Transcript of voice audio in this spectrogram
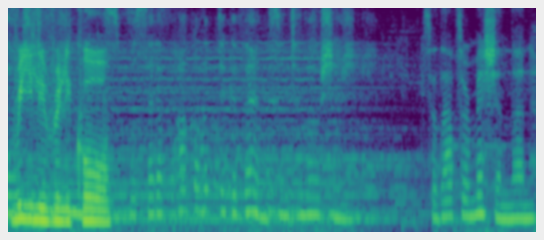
are really, really cool. humans Will set apocalyptic events into motion. So that's our mission then.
